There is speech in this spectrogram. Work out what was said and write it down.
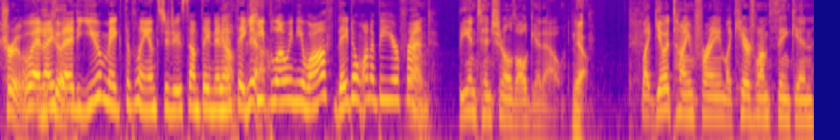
True, When I could. said you make the plans to do something, and Yeah. if they Yeah. keep blowing you off, they don't want to be your friend. Be intentional as all get out. yeah. Like give a time frame. Like here's what I'm thinking,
